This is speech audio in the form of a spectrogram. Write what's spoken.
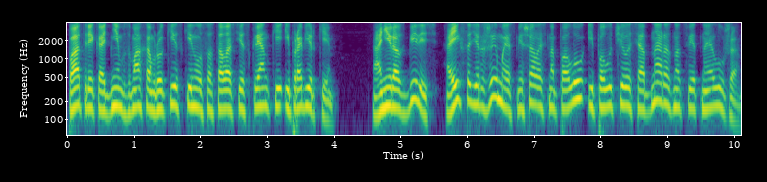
Патрик одним взмахом руки скинул со стола все склянки и пробирки, они разбились, а их содержимое смешалось на полу и получилась одна разноцветная лужа.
